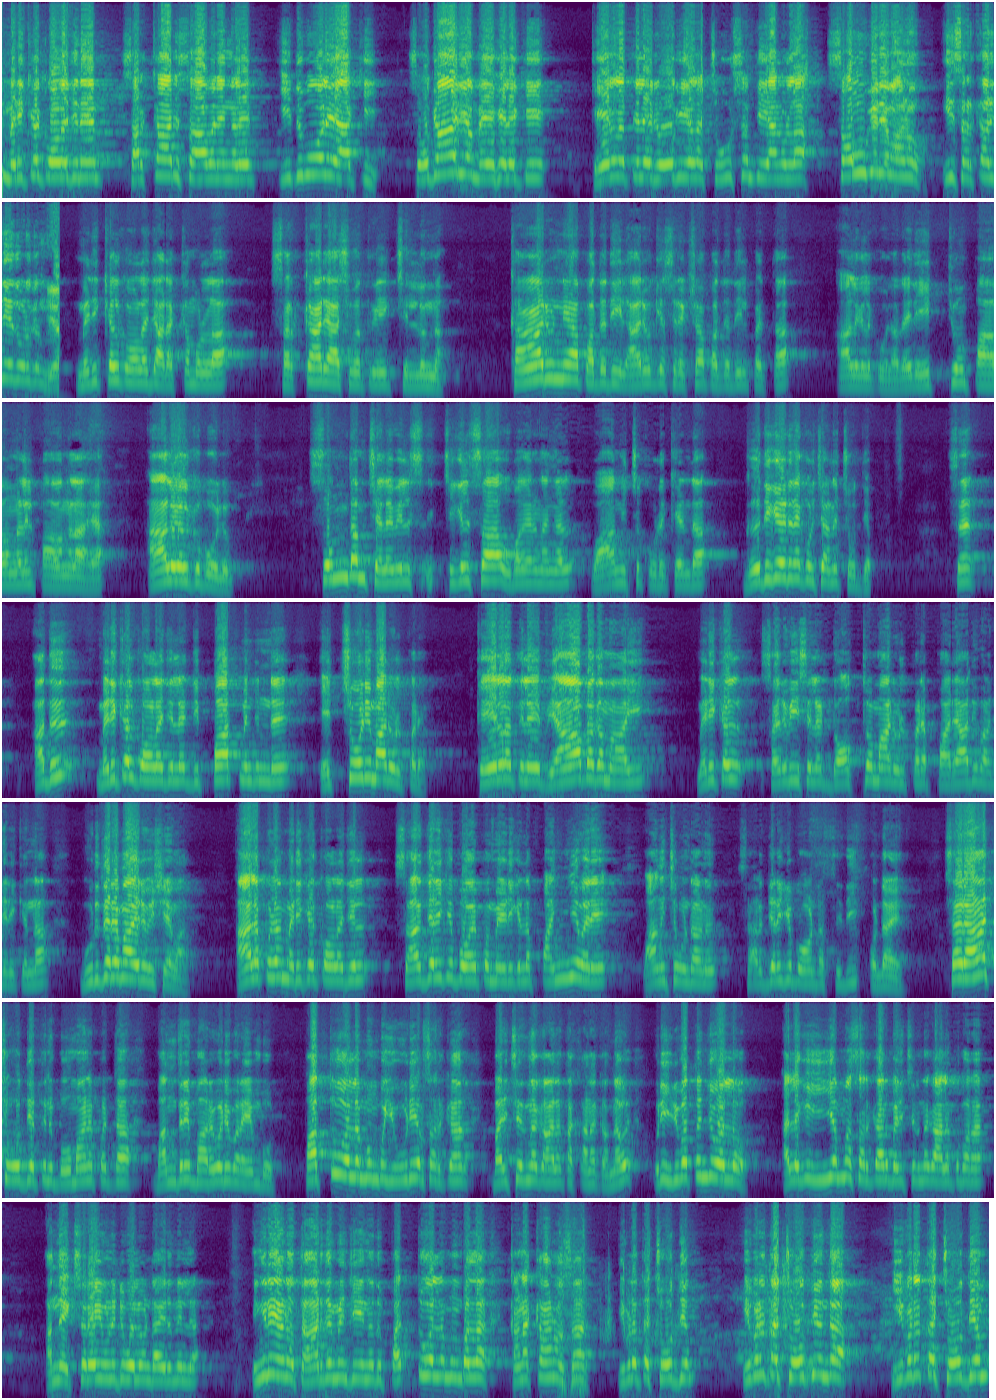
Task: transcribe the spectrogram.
Medical കോളേജിനെ സർക്കാർ സ്ഥാപനങ്ങളെയും ഇതുപോലെയാക്കി സ്വകാര്യ മേഖലയ്ക്ക് കേരളത്തിലെ രോഗികളെ ചൂഷണം ചെയ്യാനുള്ള സൗകര്യമാണോ ഈ സർക്കാർ ചെയ്തു കൊടുക്കുന്നത്. മെഡിക്കൽ കോളേജ് അടക്കമുള്ള സർക്കാർ ആശുപത്രിയിൽ ചെല്ലുന്ന കാരുണ്യ പദ്ധതിയിൽ ആരോഗ്യ സുരക്ഷാ പദ്ധതിയിൽപ്പെട്ട ആളുകൾക്ക് പോലും അതായത് ഏറ്റവും പാവങ്ങളിൽ പാവങ്ങളായ ആളുകൾക്ക് പോലും സ്വന്തം ചെലവിൽ ചികിത്സാ ഉപകരണങ്ങൾ വാങ്ങിച്ചു കൊടുക്കേണ്ട ഗതികേടിനെ കുറിച്ചാണ് ചോദ്യം. സർ അത് മെഡിക്കൽ കോളേജിലെ ഡിപ്പാർട്ട്മെന്റിന്റെ എച്ച് ഒടിമാരുൾപ്പെടെ കേരളത്തിലെ വ്യാപകമായി മെഡിക്കൽ സർവീസിലെ ഡോക്ടർമാരുൾപ്പെടെ പരാതി പറഞ്ഞിരിക്കുന്ന ഗുരുതരമായൊരു വിഷയമാണ്. ആലപ്പുഴ മെഡിക്കൽ കോളേജിൽ സർജറിക്ക് പോയപ്പോൾ മേടിക്കുന്ന പഞ്ഞി വരെ വാങ്ങിച്ചുകൊണ്ടാണ് സർജറിക്ക് പോകേണ്ട സ്ഥിതി ഉണ്ടായത്. സർ ആ ചോദ്യത്തിന് ബഹുമാനപ്പെട്ട മന്ത്രി മറുപടി പറയുമ്പോൾ പത്തു കൊല്ലം മുമ്പ് യു ഡി എഫ് സർക്കാർ ഭരിച്ചിരുന്ന കാലത്തെ കണക്ക് അന്ന് ഒരു ഇരുപത്തഞ്ചു കൊല്ലോ അല്ലെങ്കിൽ ഇ എം എസ് സർക്കാർ ഭരിച്ചിരുന്ന കാലത്ത് പറ അന്ന് എക്സ്റേ യൂണിറ്റ് പോലും ഉണ്ടായിരുന്നില്ല. ഇങ്ങനെയാണോ താരതമ്യം ചെയ്യുന്നത്? പത്തു കൊല്ലം മുമ്പുള്ള കണക്കാണോ സാർ ഇവിടുത്തെ ചോദ്യം. ഇവിടുത്തെ ചോദ്യം എന്താ? ഇവിടുത്തെ ചോദ്യം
